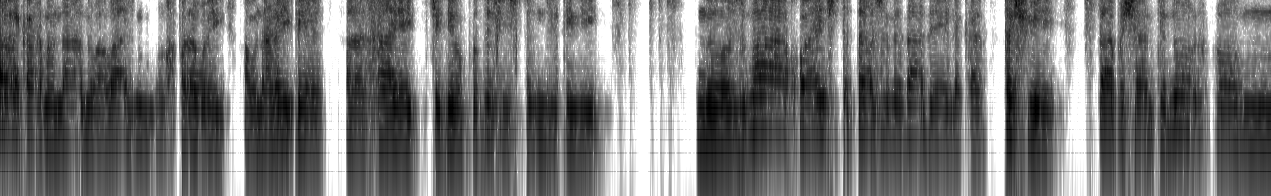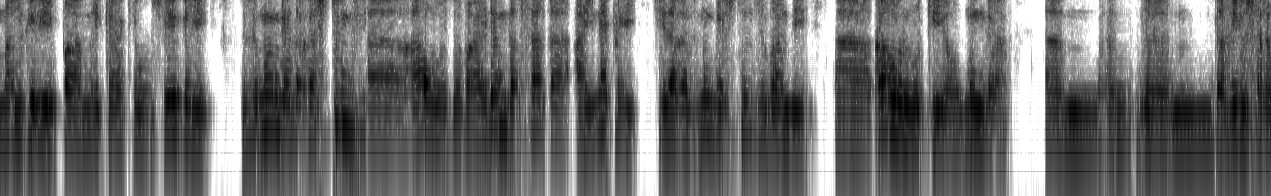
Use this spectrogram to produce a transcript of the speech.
دغه کارمندانو اواز خپروي او نړۍ ته ښایي چې دیو په داسې ستونزې کې دي نو زما خواهش ته تاسو نه دا دی لکه تشوي ستا په شانت نور ملګري په امریکا کې اوسېږي زمونږ دغه ستونزې او د بایډن دفتر ته آینه کړئ چې دغه زمونږ ستونزو باندې غور وکړي او مونږ د دغه سره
